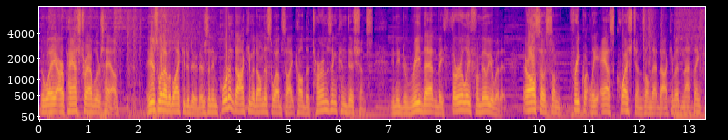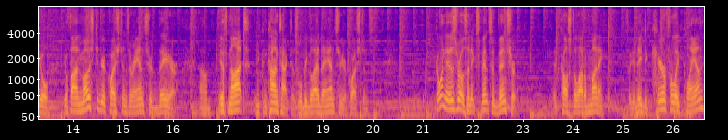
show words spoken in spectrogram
the way our past travelers have, here's what I would like you to do. There's an important document on this website called the Terms and Conditions. You need to read that and be thoroughly familiar with it. There are also some frequently asked questions on that document, and I think you'll, you'll find most of your questions are answered there. Um, if not, you can contact us. We'll be glad to answer your questions. Going to Israel is an expensive venture. It costs a lot of money, so you need to carefully plan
